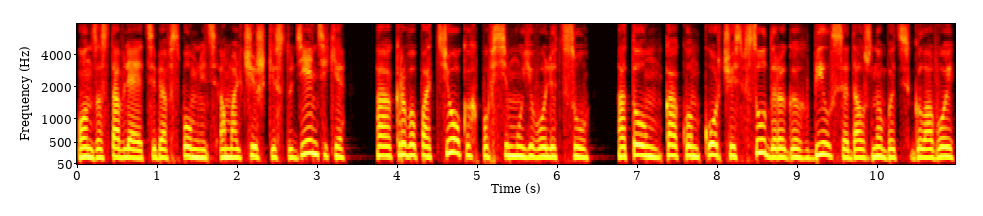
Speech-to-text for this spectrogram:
Он заставляет себя вспомнить о мальчишке-студентике, о кровоподтеках по всему его лицу, о том, как он, корчась в судорогах, бился, должно быть, головой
